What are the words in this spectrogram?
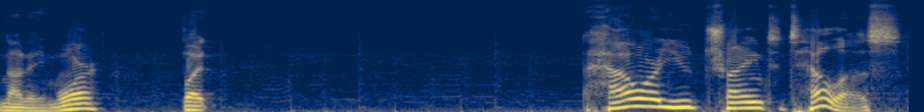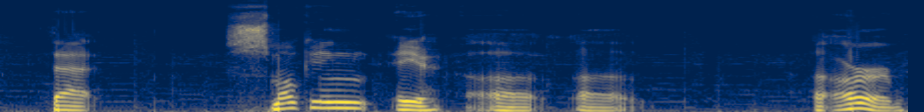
not anymore. But how are you trying to tell us that smoking a a herb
